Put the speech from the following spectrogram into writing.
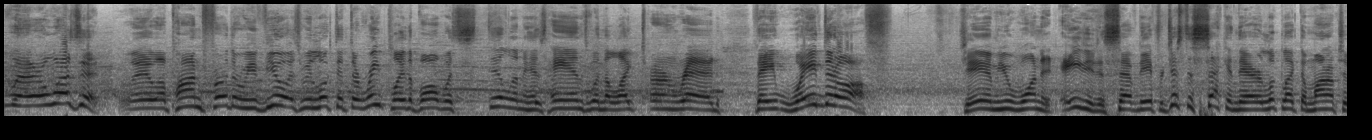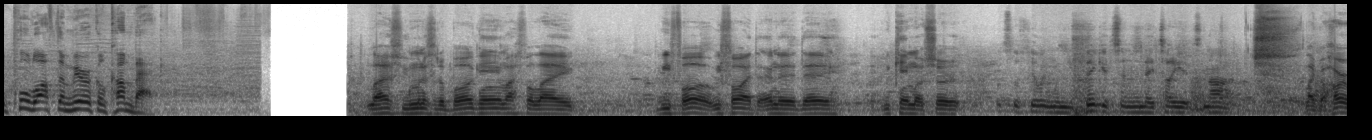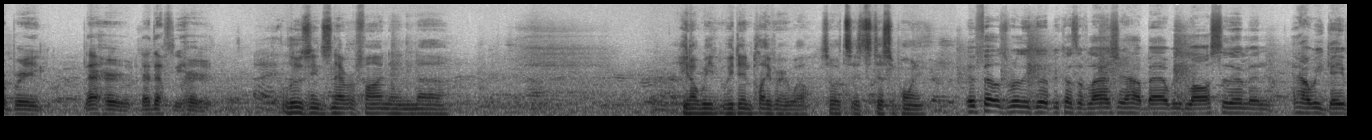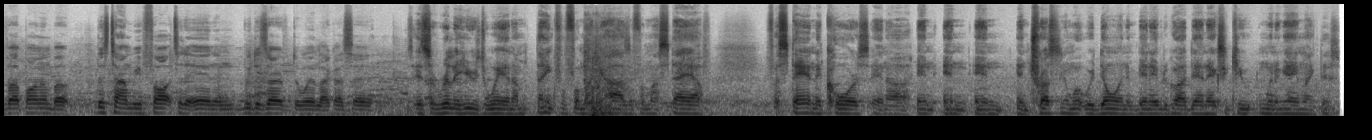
Where was it? Upon further review, as we looked at the replay, the ball was still in his hands when the light turned red. They waved it off. JMU won it 80 to 78. For just a second there, it looked like the Monarchs had pulled off the miracle comeback last few minutes of the ball game, I feel like we fought. We fought at the end of the day. We came up short. What's the feeling when you think it's in and they tell you it's not? Like a heartbreak. That hurt. That definitely hurt. Losing's never fun, and uh, you know we, we didn't play very well, so it's it's disappointing. It feels really good because of last year how bad we lost to them and how we gave up on them, but this time we fought to the end and we deserved to win, like I said. It's a really huge win. I'm thankful for my guys and for my staff for staying the course and, uh, and, and, and, and trusting in what we're doing and being able to go out there and execute and win a game like this.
